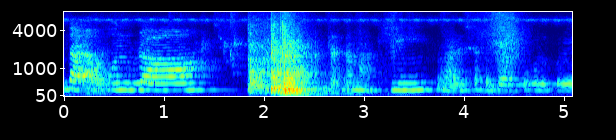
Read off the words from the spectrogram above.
দাঁড়াও বন্ধুরা। মাখি তোমাদের সাথে করে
